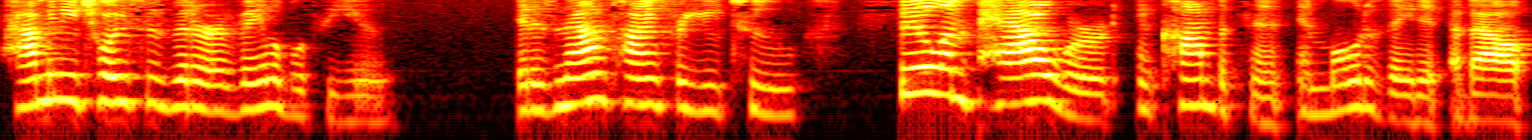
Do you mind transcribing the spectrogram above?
how many choices that are available to you, it is now time for you to feel empowered and competent and motivated about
